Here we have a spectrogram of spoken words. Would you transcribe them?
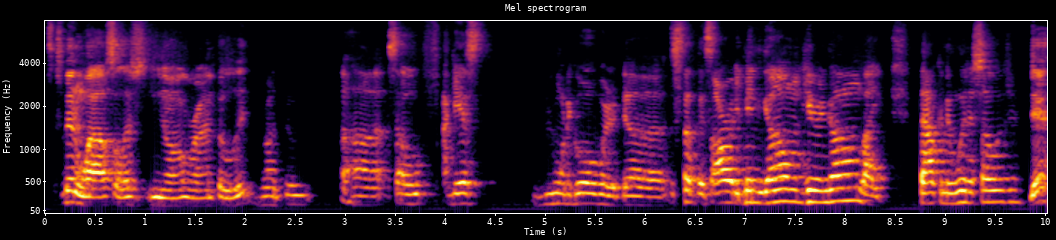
It's been a while, so let's you know run through it. run through. Uh, so I guess we want to go over the, the stuff that's already been gone, here and gone, like Falcon and Winter Soldier. Yeah,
